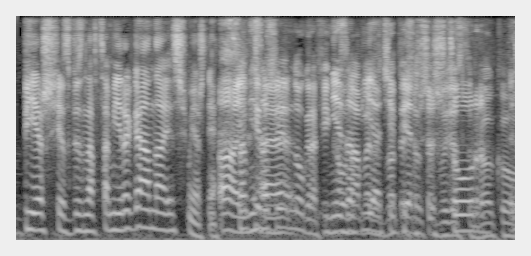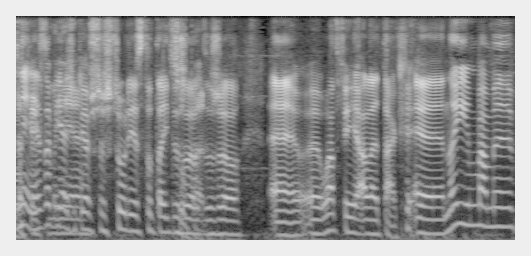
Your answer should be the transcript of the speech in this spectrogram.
bijesz się z wyznawcami Regana, jest śmiesznie. A, Całkiem nie, przyjemną grafiką nie nawet w zabijacie pierwszy 2020 szczur. roku. Nie, tak nie jak zabijać mnie. pierwszy szczur jest tutaj dużo, Super. dużo e, e, łatwiej, ale tak. E, no i mamy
